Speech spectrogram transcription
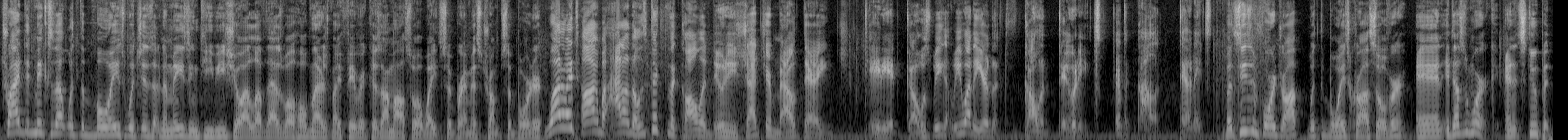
tried to mix it up with The Boys, which is an amazing TV show. I love that as well. Homelander is my favorite because I'm also a white supremacist Trump supporter. What do I talk about? I don't know. Let's stick to the Call of Duty. Shut your mouth there, you idiot ghost. We, we want to hear the Call of Duties. Hear the Call of Duties. But season four dropped with The Boys crossover and it doesn't work and it's stupid.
